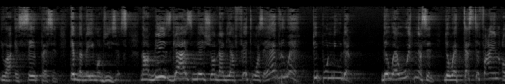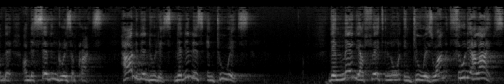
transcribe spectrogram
you are a saved person in the name of Jesus. Now, these guys made sure that their faith was everywhere. People knew them. They were witnessing, they were testifying of the, of the saving grace of Christ. How did they do this? They did this in two ways. They made their faith known in two ways. One, through their lives.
